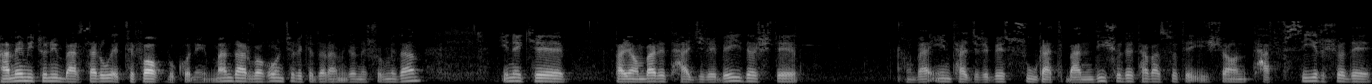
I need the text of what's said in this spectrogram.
همه می‌تونیم بر سر او اتفاق بکنیم. من در واقع اون که دارم اینجا نشون میدم اینه که پیامبر تجربه ای داشته و این تجربه صورتبندی شده توسط ایشان تفسیر شده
